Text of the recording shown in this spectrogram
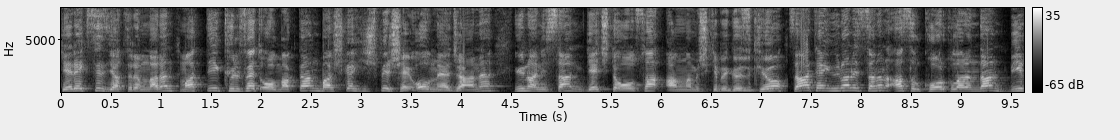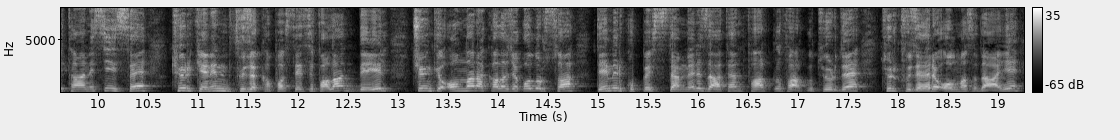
gereksiz yatırımların maddi külfet olmaktan başka hiçbir şey olmayacağını Yunanistan geç de olsa anlamış gibi gözüküyor. Zaten Yunanistan'ın asıl korkularından bir tanesi ise Türkiye'nin füze kapasitesi falan değil. Çünkü onlara kalacak olursa demir kubbe sistemleri zaten farklı farklı türde Türk füzeleri olmasa dahi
